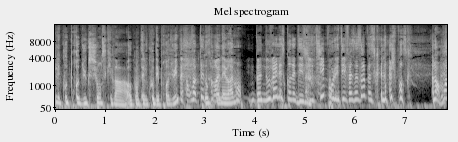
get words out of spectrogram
les coûts de production, ce qui va augmenter le coût des produits. Mais on va peut-être Donc on est vraiment une bonne nouvelle. Est-ce qu'on a des outils pour lutter face à ça? Parce que là, je pense que Alors moi,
